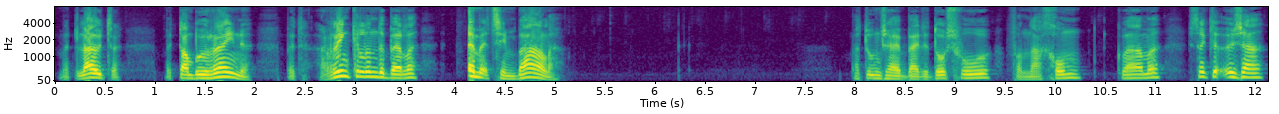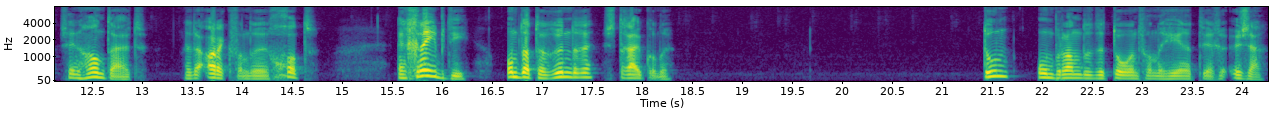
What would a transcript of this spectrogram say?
met luiten, met tamboerijnen, met rinkelende bellen en met cymbalen. Maar toen zij bij de dorsvoer van Nagon kwamen, strekte Uzza zijn hand uit naar de ark van de God en greep die, omdat de runderen struikelden. Toen ontbrandde de toorn van de Heer tegen Uzza.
